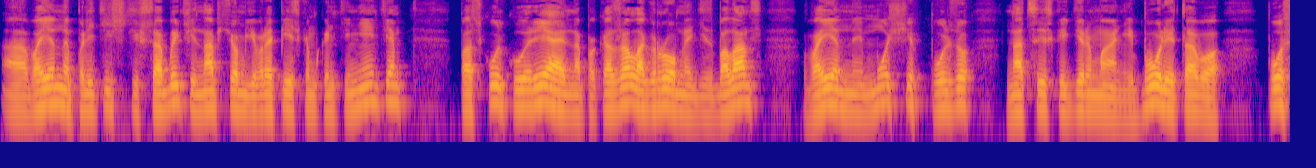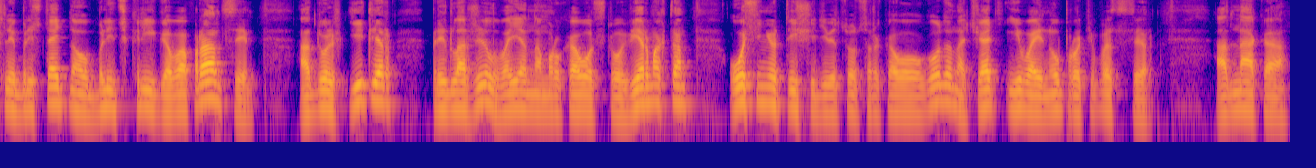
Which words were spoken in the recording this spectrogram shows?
а, военно-политических событий на всем европейском континенте, поскольку реально показал огромный дисбаланс военной мощи в пользу нацистской Германии. Более того, после блистательного блицкрига во Франции Адольф Гитлер предложил военному руководству вермахта осенью 1940 года начать и войну против СССР. Однако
